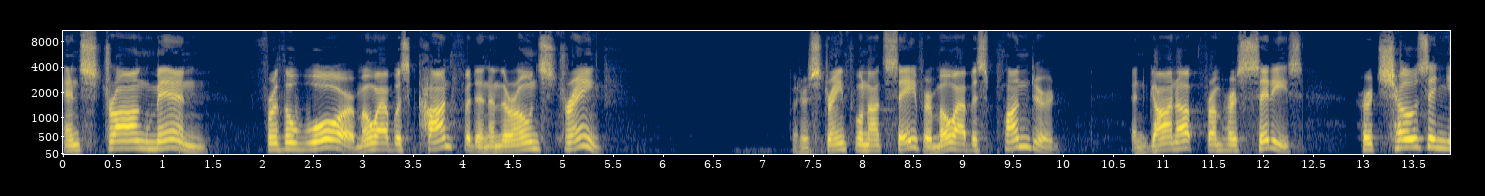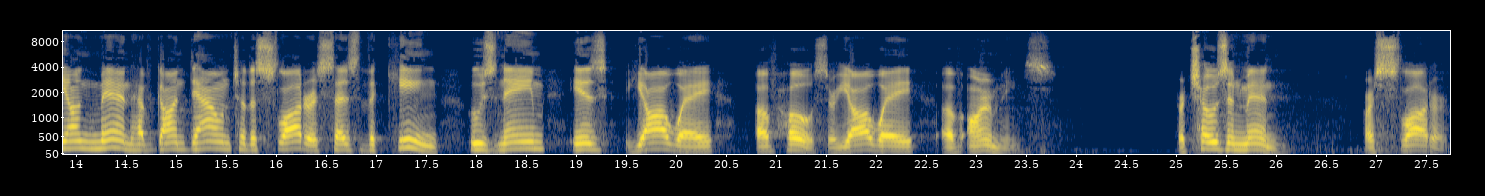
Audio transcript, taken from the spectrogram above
and strong men for the war? Moab was confident in their own strength. But her strength will not save her. Moab is plundered and gone up from her cities. Her chosen young men have gone down to the slaughter, says the king, whose name is Yahweh of hosts, or Yahweh of armies. Her chosen men are slaughtered.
